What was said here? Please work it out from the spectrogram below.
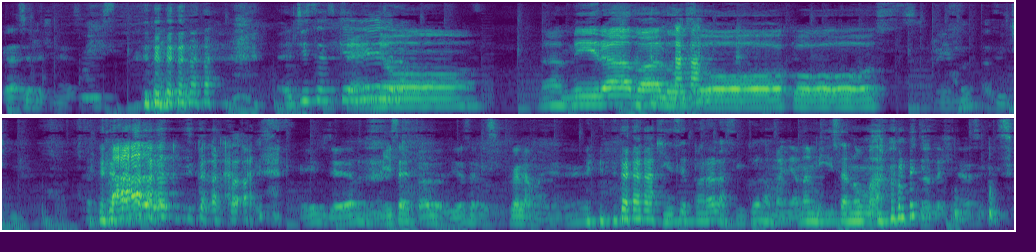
Gracias, legionarios. El chiste es que. Señor, me has mirado a los ojos. Riendo, has dicho. Sí te la sabes. Yo era mi misa de todos los días a las 5 de la mañana. ¿Quién se para a las 5 de la mañana a misa? No mames. Los legionarios en misa.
